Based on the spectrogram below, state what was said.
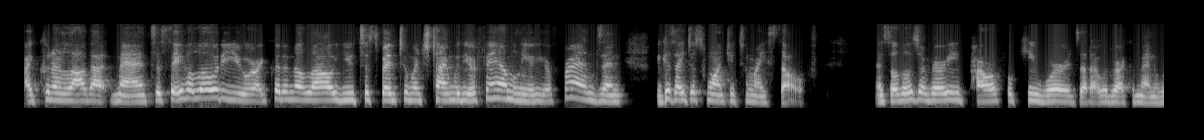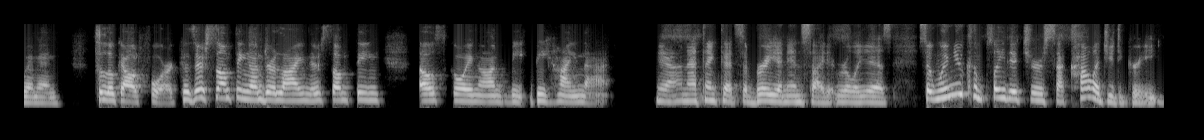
I couldn't allow that man to say hello to you, or I couldn't allow you to spend too much time with your family or your friends, and because I just want you to myself. And so those are very powerful key words that I would recommend women to look out for because there's something underlying, there's something else going on be- behind that. Yeah, and I think that's a brilliant insight. It really is. So, when you completed your psychology degree,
